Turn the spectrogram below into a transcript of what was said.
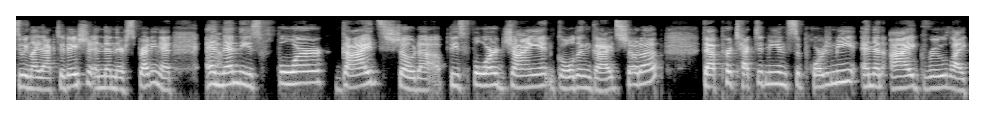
doing light activation and then they're spreading it. And then these four guides showed up. These four giant golden guides showed up that protected me and supported me. And then I grew like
